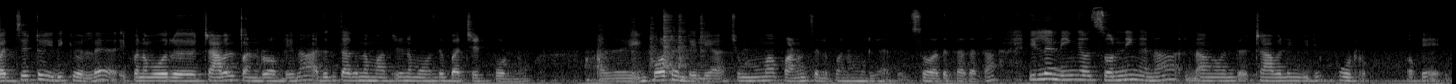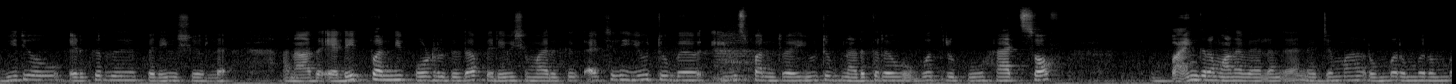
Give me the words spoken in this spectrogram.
பட்ஜெட்டும் இடிக்கும்ல. இப்போ நம்ம ஒரு ட்ராவல் பண்ணுறோம் அப்படின்னா அதுக்கு தகுந்த மாதிரி நம்ம வந்து பட்ஜெட் போடணும். அது இம்பார்ட்டண்ட் இல்லையா? சும்மா பணம் செலவு பண்ண முடியாது. ஸோ அதுக்காக தான் இல்லை நீங்கள் சொன்னீங்கன்னா நாங்கள் வந்து ட்ராவலிங் வீடியோ போடுறோம். ஓகே வீடியோ எடுக்கிறது பெரிய விஷயம் இல்லை. ஆனால் அதை எடிட் பண்ணி போடுறது தான் பெரிய விஷயமா இருக்குது ஆக்சுவலி யூடியூப்பை யூஸ் பண்ணுற யூடியூப் நடத்துகிற ஒவ்வொருத்தருக்கும் ஹேட்ஸ் ஆஃப் பயங்கரமான வேலைங்க. நிஜமாக ரொம்ப ரொம்ப ரொம்ப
